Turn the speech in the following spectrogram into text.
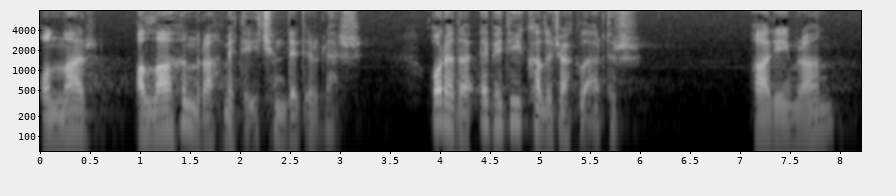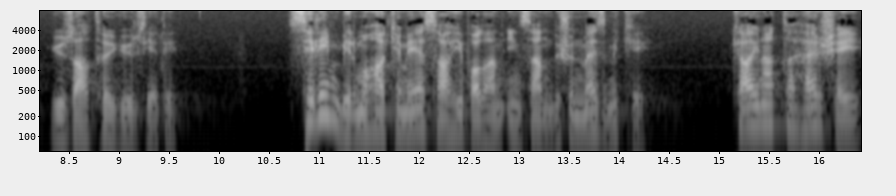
onlar Allah'ın rahmeti içindedirler. Orada ebedi kalacaklardır. Ali İmran 106-107 Selim bir muhakemeye sahip olan insan düşünmez mi ki, kainatta her şey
